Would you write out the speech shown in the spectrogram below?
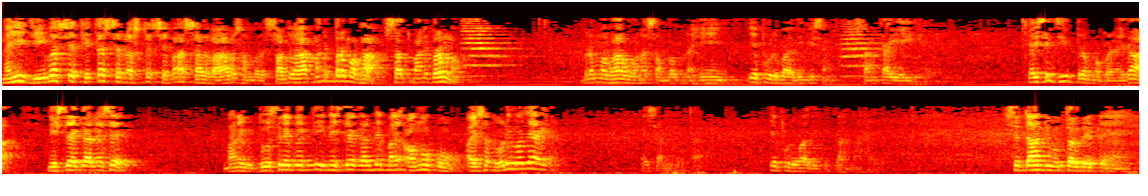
नहीं जीव से स्थित से नष्ट से बात सद्भाव संभव। सद्भाव माने ब्रह्म भाव। सत माने ब्रह्म। ब्रह्म भाव होना संभव नहीं। ये पूर्वादि की शंका यही है। कैसे जीव ब्रह्म बनेगा? निश्चय करने से माने दूसरे व्यक्ति निश्चय कर दे, मैं अमुक हूँ, ऐसा थोड़ी हो जाएगा। ऐसा नहीं होता। ये पूर्वादि की कहना है। सिद्धांत उत्तर देते हैं।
